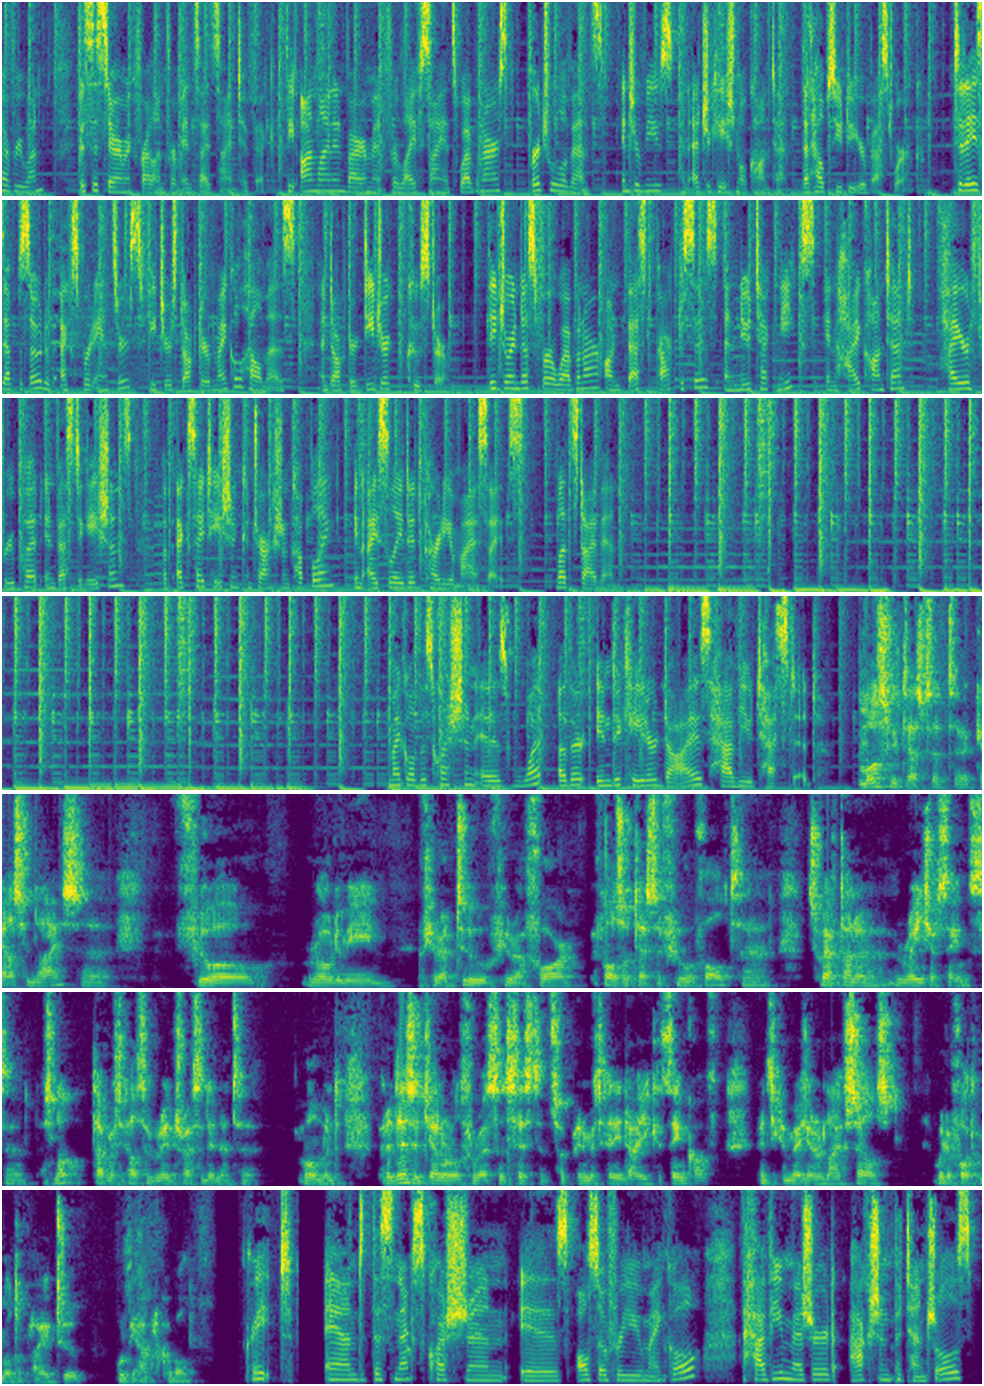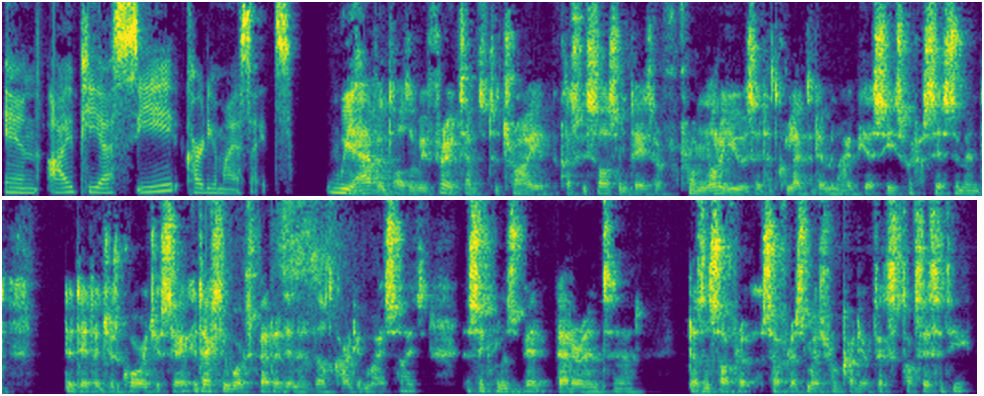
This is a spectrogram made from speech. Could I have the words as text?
Hi, everyone. This is Sarah McFarland from Inside Scientific, the online environment for life science webinars, virtual events, interviews, and educational content that helps you do your best work. Today's episode of Expert Answers features Dr. Michael Helmes and Dr. Diederik Kuster. They joined us for a webinar on best practices and new techniques in high content, higher throughput investigations of excitation contraction coupling in isolated cardiomyocytes. Let's dive in. Michael, this question is What other indicator dyes have you tested? Mostly tested uh, calcium dyes, uh, fluo, rhodamine, Fura 2, Fura 4. We've also tested FluoVolt. Uh, so we have done a, range of things. Uh, there's not that much else that we're interested in at the moment, but it is a general fluorescence system. So pretty much any dye you can think of that you can measure in live cells with a photomultiplier too would be applicable. Great. And this next question is also for you, Michael. Have you measured action potentials in iPSC cardiomyocytes? We haven't, although we're very tempted to try it because we saw some data from another user that collected them in iPSCs with our system and the data just gorgeous. It actually works better than adult cardiomyocytes. The signal is a bit better and uh, doesn't suffer, suffer as much from cardiac toxicity.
